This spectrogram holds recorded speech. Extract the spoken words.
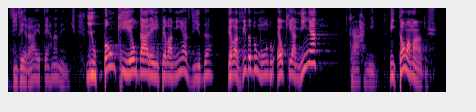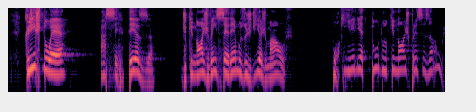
viverá eternamente. E o pão que eu darei pela minha vida, pela vida do mundo, é o que a minha carne. Então, amados, Cristo é a certeza de que nós venceremos os dias maus, porque Ele é tudo o que nós precisamos.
